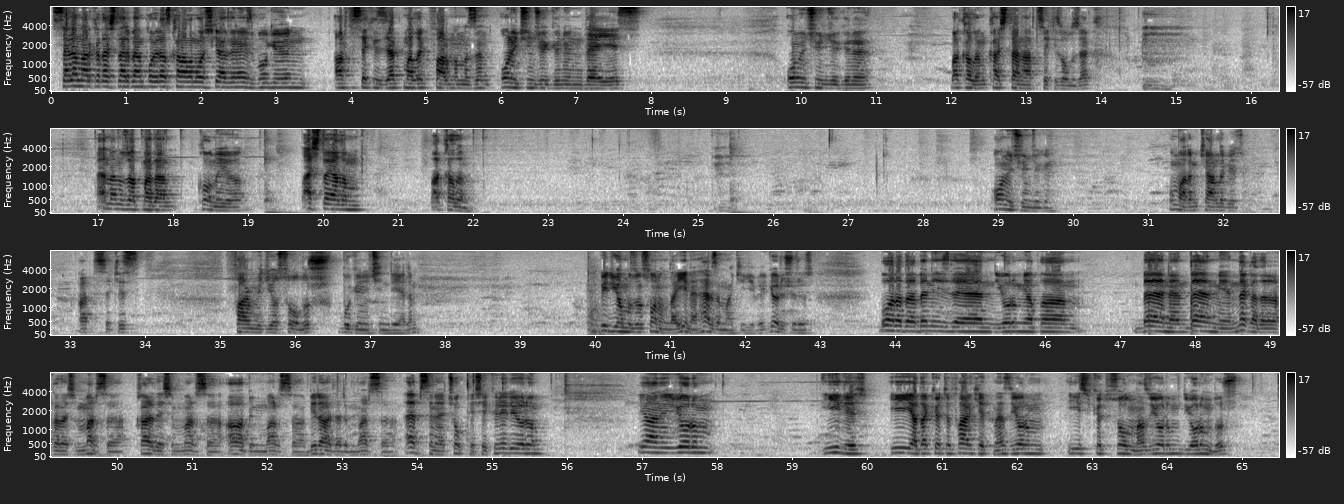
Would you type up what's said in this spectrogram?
Selam arkadaşlar ben Poyraz kanalıma hoş geldiniz. Bugün artı 8 yakmalık farmımızın 13. günündeyiz. 13. günü bakalım kaç tane artı 8 olacak. Hemen uzatmadan konuyu başlayalım. Bakalım. On üçüncü gün. Umarım karlı bir artı 8 farm videosu olur bugün için diyelim. Videomuzun sonunda yine her zamanki gibi görüşürüz. Bu arada beni izleyen, yorum yapan, beğenen, beğenmeyen ne kadar arkadaşım varsa, kardeşim varsa, abim varsa, biraderim varsa hepsine çok teşekkür ediyorum. Yani yorum iyidir. İyi ya da kötü fark etmez. Yorum iyisi kötüsü olmaz. Yorum yorumdur.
